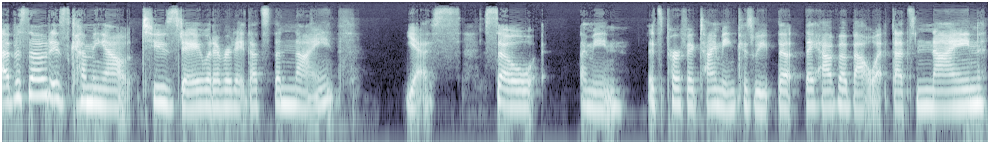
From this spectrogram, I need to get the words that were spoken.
episode is coming out Tuesday, whatever date. That's the 9th. Yes. So, I mean, it's perfect timing because we that they have about what that's nine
